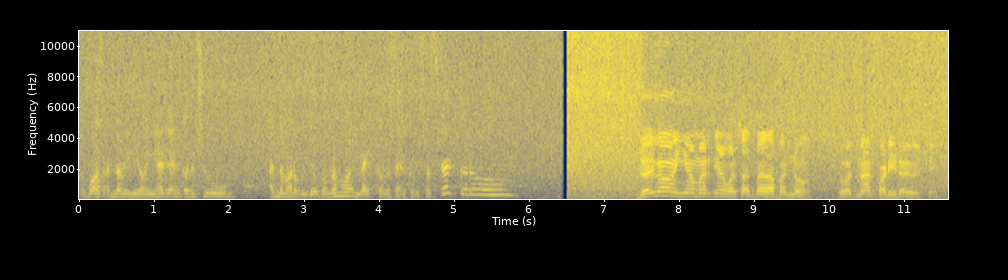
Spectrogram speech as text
તો બસ આજનો વીડિયો અહીંયા જ એન્ડ કરું છું. આજનો મારો વીડિયો ગમે હોય લાઈક કરો શેર કરો સબસ્ક્રાઈબ કરો. જોઈ લો, અહીંયા અમારે ત્યાં વરસાદ બરાબરનો ધોધમાર પડી રહ્યો છે.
